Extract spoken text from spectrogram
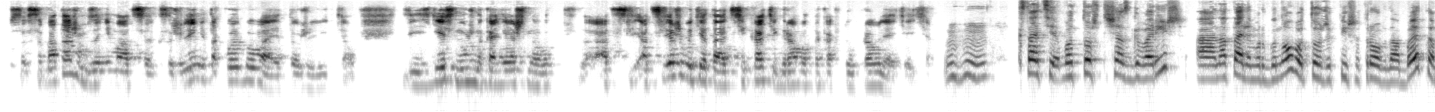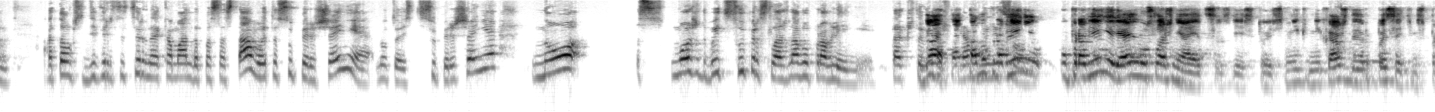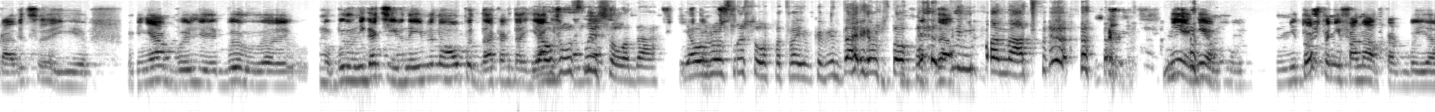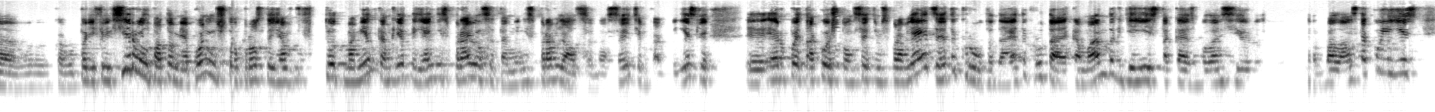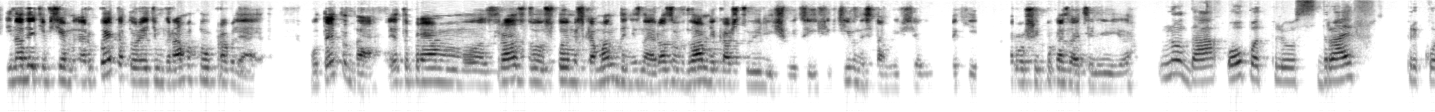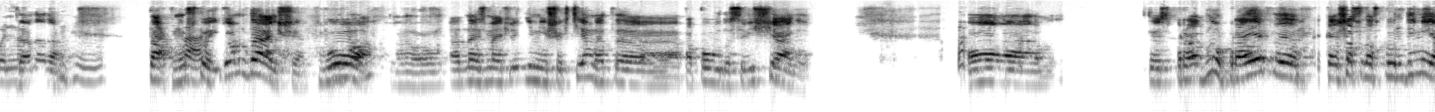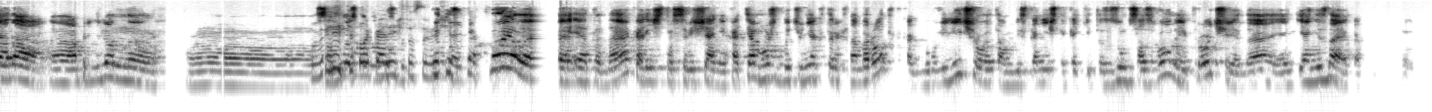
саботажем заниматься, к сожалению, такое бывает, тоже видел. И здесь нужно, конечно, вот отслеживать это, отсекать и грамотно как-то управлять этим. Угу. Кстати, вот то, что ты сейчас говоришь, а Наталья Мургунова тоже пишет ровно об этом, о том, что диверсифицированная команда по составу — это супер решение, ну, то есть супер решение, но может быть супер сложна в управлении. Так что, да, видишь, там, управление, управление реально усложняется здесь. То есть не, не каждый РП с этим справится. И у меня были, был, э, ну, был негативный именно опыт, да, когда я... Я уже услышала, да. Я уже услышала по твоим комментариям, что ты не фанат. Не, не, не то, что не фанат, как бы я как бы порефлексировал, потом я понял, что просто я в тот момент конкретно я не справился там и не справлялся да, с этим. Как бы. Если э, РП такой, что он с этим справляется, это круто, да, это крутая команда, где есть такая сбалансированная баланс такой есть, и над этим всем РП, который этим грамотно управляет. Вот это да, это прям э, сразу стоимость команды, не знаю, раза в два, мне кажется, увеличивается, и эффективность там, и все такие хорошие показатели ее. Ну да, опыт плюс драйв, прикольно. Да-да-да. Угу. Так, ну так. что, идем дальше. Вот, э, одна из моих любимейших тем – это по поводу совещаний. А, то есть, про, ну, проекты, сейчас у нас пандемия, она определенно увеличило количество совещаний. Успокоило это, да, количество совещаний, хотя, может быть, у некоторых, наоборот, как бы увеличило там бесконечные какие-то зум-созвоны и прочее, да, я, я не знаю, как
